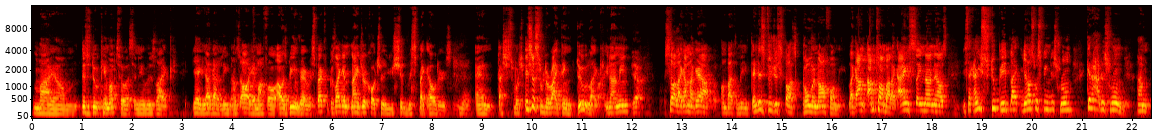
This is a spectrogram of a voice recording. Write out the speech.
my um, this dude came up to us, and he was like, "Yeah, y'all gotta leave." And I was, "Oh yeah, my fault." I was being very respectful because, like in Nigerian culture, you should respect elders, and that's just what it's just the right thing to do. Like you know what I mean? Yeah. So like I'm like, yeah, I'm about to leave. Then this dude just starts going off on me. Like I'm I'm talking about like I ain't say nothing else. He's like, are you stupid? Like you're not supposed to be in this room. Get out of this room. Um,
